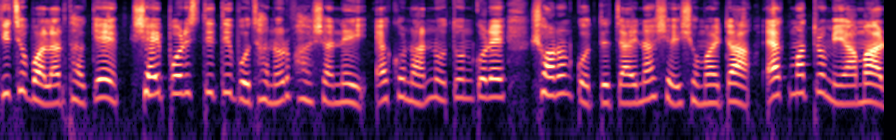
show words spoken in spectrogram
কিছু বলার থাকে। সেই পরিস্থিতি বোঝানোর ভাষা নেই। এখন আর নতুন করে স্মরণ করতে চাই না সেই সময়টা। একমাত্র মেয়ে আমার।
